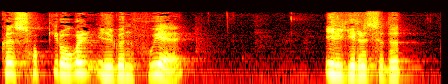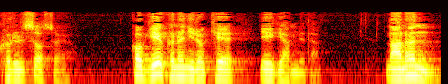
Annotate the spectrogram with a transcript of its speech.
그 속기록을 읽은 후에 일기를 쓰듯 글을 썼어요. 거기에 그는 이렇게 얘기합니다. 나는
